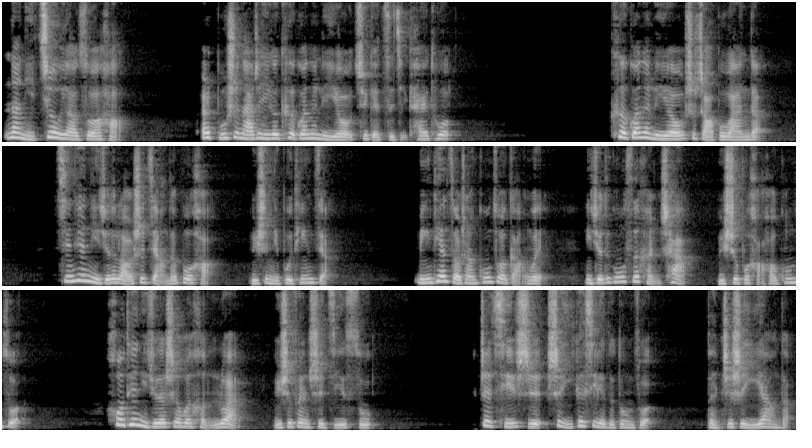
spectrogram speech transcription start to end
那你就要做好，而不是拿着一个客观的理由去给自己开脱。客观的理由是找不完的。今天你觉得老师讲的不好，于是你不听讲；明天走上工作岗位，你觉得公司很差，于是不好好工作；后天你觉得社会很乱，于是愤世嫉俗。这其实是一个系列的动作，本质是一样的。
